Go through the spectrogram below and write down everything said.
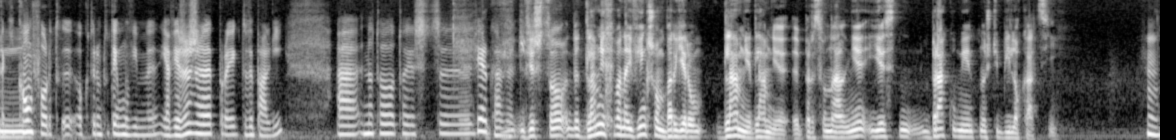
taki mm. komfort, e, o którym tutaj mówimy, ja wierzę, że projekt wypali, no to, to jest e, wielka rzecz. Wiesz co, dla mnie chyba największą barierą, dla mnie, dla mnie personalnie jest brak umiejętności bilokacji. Hmm.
